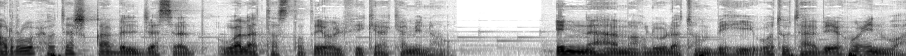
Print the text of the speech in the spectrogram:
الروح تشقى بالجسد ولا تستطيع الفكاك منه. إنها مغلولة به وتتابعه عنوة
